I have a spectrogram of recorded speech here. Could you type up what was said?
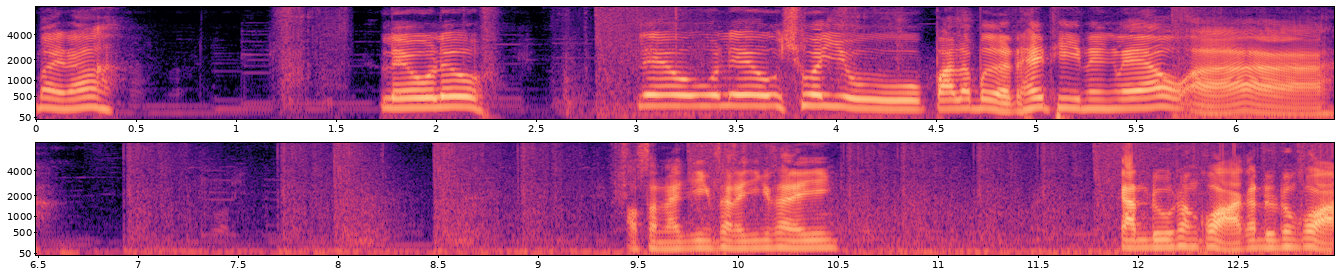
ไม่นะ เร็วเร็วเร็วเร็วช่วยอยู่ปาระเบิดให้ทีนึงแล้ว อ่า เอาสนายยิงสนายยิงสนายยิง กันดูทางขวากันดูทางขวา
